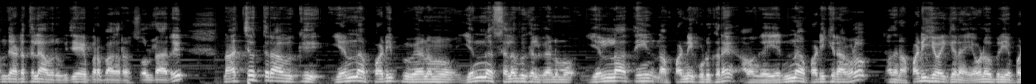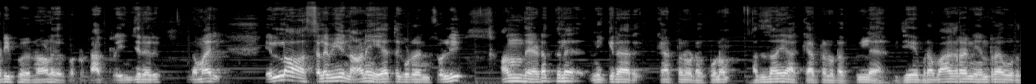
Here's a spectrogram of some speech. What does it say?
அந்த இடத்துல அவர் விஜய பிரபாகரன் சொல்றாரு நட்சத்திராவுக்கு என்ன படிப்பு வேணுமோ என்ன செலவுகள் வேணுமோ எல்லாத்தையும் நான் பண்ணி கொடுக்குறேன். அவங்க என்ன படிக்கிறாங்களோ அதை நான் படிக்க வைக்கிறேன். எவ்வளோ பெரிய படிப்புனாலும் இருக்கட்டும் டாக்டர் இன்ஜினியர் இந்த மாதிரி எல்லா செலவையும் நானே ஏற்றுக்கிடுறேன்னு சொல்லி அந்த இடத்துல நிற்கிறாரு கேப்டனோட குணம். அதுதான் யா கேப்டனோட பிள்ளை. விஜய பிரபாகரன் என்ற ஒரு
